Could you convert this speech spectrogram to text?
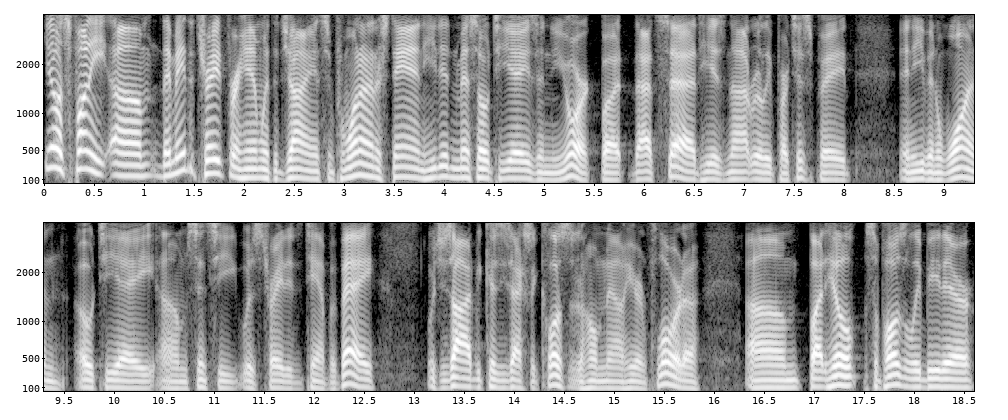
You know, it's funny. Um, they made the trade for him with the Giants, and from what I understand, he didn't miss OTAs in New York. But that said, he has not really participated in even one OTA um, since he was traded to Tampa Bay, which is odd because he's actually closer to home now here in Florida. Um, but he'll supposedly be there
